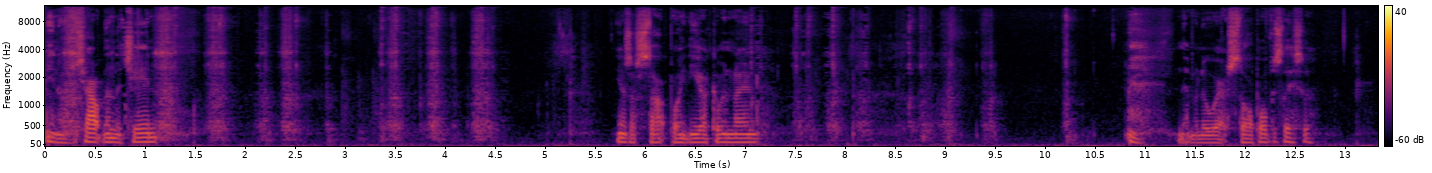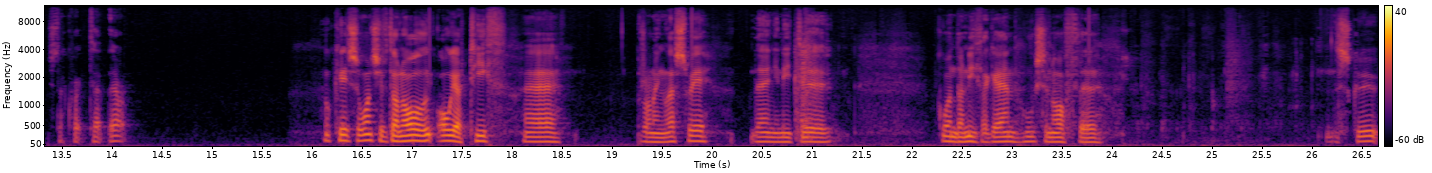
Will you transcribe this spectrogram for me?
you know, sharpening the chain, here's our start point here coming round. never know where to stop obviously so just a quick tip there okay so once you've done all all your teeth uh, running this way then you need to go underneath again loosen off the, the screw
